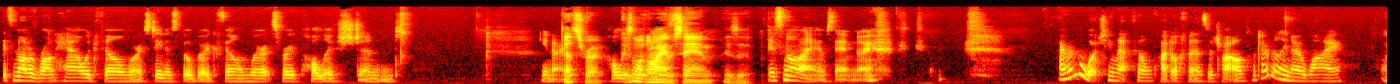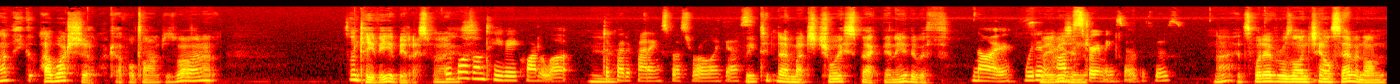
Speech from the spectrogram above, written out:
it's not a Ron Howard film or a Steven Spielberg film where it's very polished and you know that's right. It's Hollywood not I Am. Sam, is it? It's not I Am Sam, no. I remember watching that film quite often as a child. I don't really know why. I think I watched it a couple of times as well. I don't, it's on TV a bit, I suppose. It was on TV quite a lot. Yeah. Dakota Fanning's first role, I guess. We didn't have much choice back then either with, no, we didn't have and- streaming services no, it's whatever was on Channel 7 on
